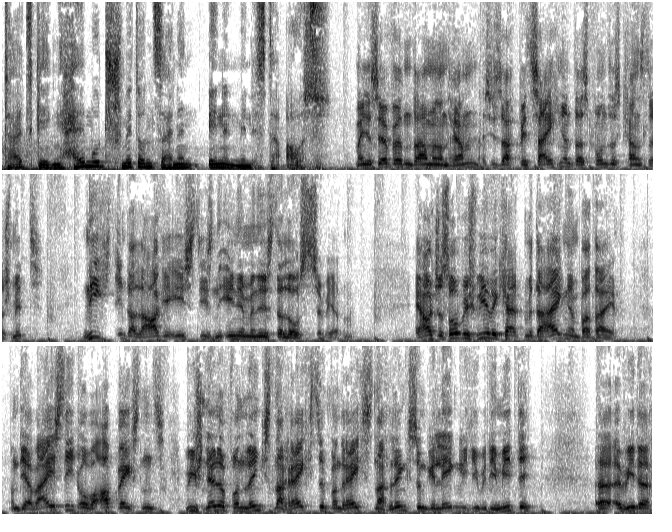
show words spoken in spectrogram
teilt gegen Helmut Schmidt und seinen Innenminister aus. Meine sehr verehrten Damen und Herren, es ist auch bezeichnend, dass Bundeskanzler Schmidt nicht in der Lage ist, diesen Innenminister loszuwerden. Er hat schon so viele Schwierigkeiten mit der eigenen Partei. Und er weiß nicht, ob er abwechselnd, wie schnell er von links nach rechts und von rechts nach links und gelegentlich über die Mitte äh, wieder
